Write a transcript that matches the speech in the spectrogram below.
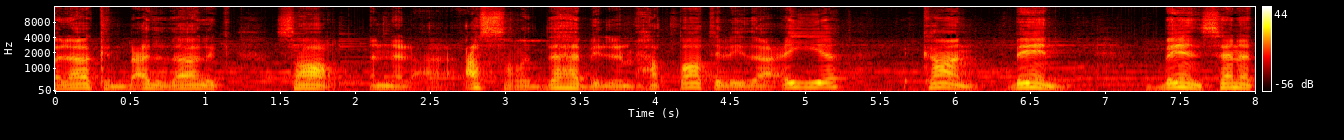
ولكن بعد ذلك صار أن العصر الذهبي للمحطات الإذاعية كان بين بين سنة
